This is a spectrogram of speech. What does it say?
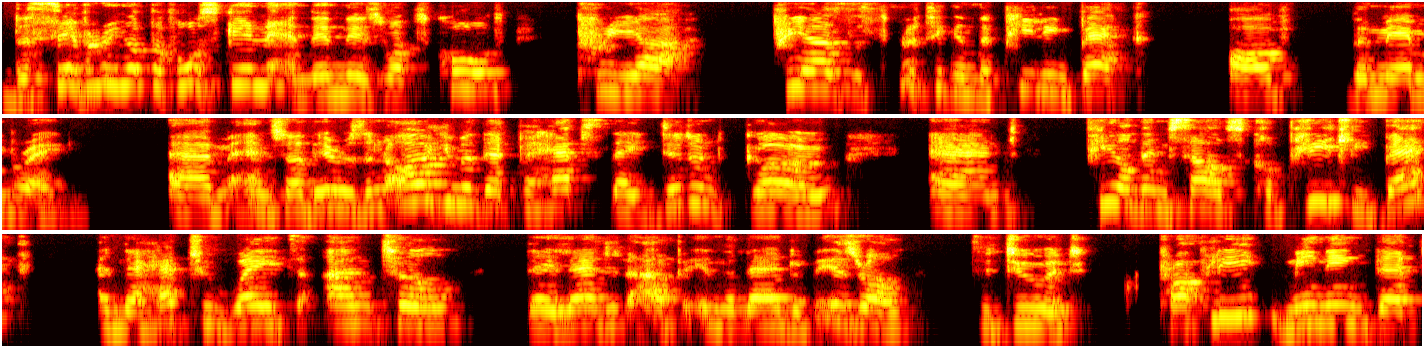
the severing of the foreskin, and then there's what's called priya. Priya is the splitting and the peeling back of the membrane. Um, and so there is an argument that perhaps they didn't go and peel themselves completely back, and they had to wait until they landed up in the land of Israel to do it properly, meaning that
